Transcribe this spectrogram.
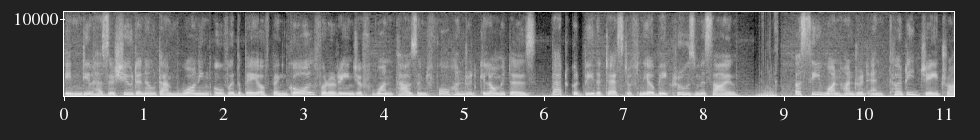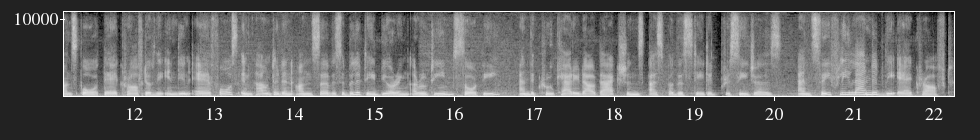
India has issued a NOTAM warning over the Bay of Bengal for a range of 1,400 kilometers. That could be the test of Nirbhay cruise missile. A C-130J transport aircraft of the Indian Air Force encountered an unserviceability during a routine sortie, and the crew carried out actions as per the stated procedures, and safely landed the aircraft.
